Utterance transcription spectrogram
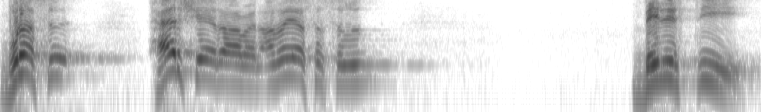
Burası her şeye rağmen anayasasının belirttiği,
